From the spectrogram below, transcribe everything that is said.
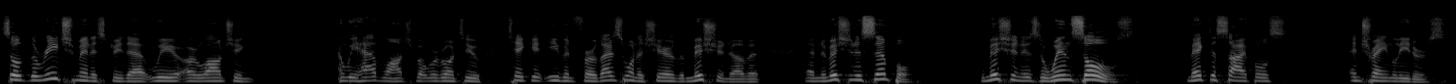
So, the Reach ministry that we are launching, and we have launched, but we're going to take it even further. I just want to share the mission of it. And the mission is simple the mission is to win souls, make disciples, and train leaders.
